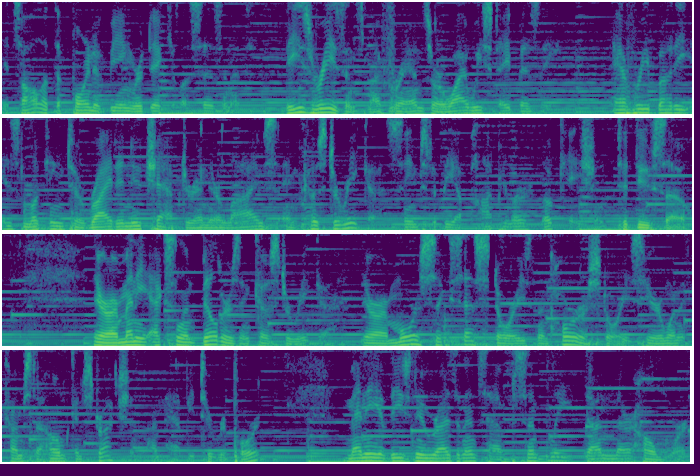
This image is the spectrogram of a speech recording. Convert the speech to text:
It's all at the point of being ridiculous, isn't it? These reasons, my friends, are why we stay busy. Everybody is looking to write a new chapter in their lives, and Costa Rica seems to be a popular location to do so. There are many excellent builders in Costa Rica. There are more success stories than horror stories here when it comes to home construction, I'm happy to report. Many of these new residents have simply done their homework.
